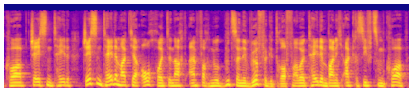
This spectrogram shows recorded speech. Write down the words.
Korb. Jason Tatum. Jason Tatum hat ja auch heute Nacht einfach nur gut seine Würfe getroffen, aber Tatum war nicht aggressiv zum Korb.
